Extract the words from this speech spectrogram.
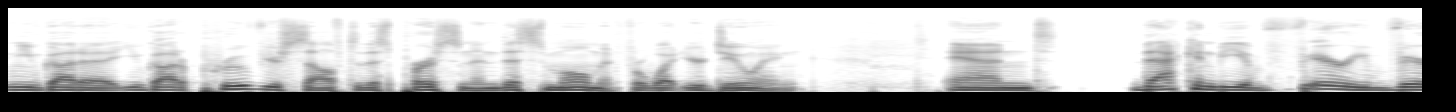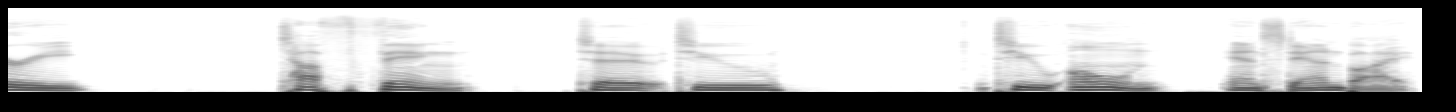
And you've got to you've got to prove yourself to this person in this moment for what you're doing. And that can be a very very tough thing to to to own and stand by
